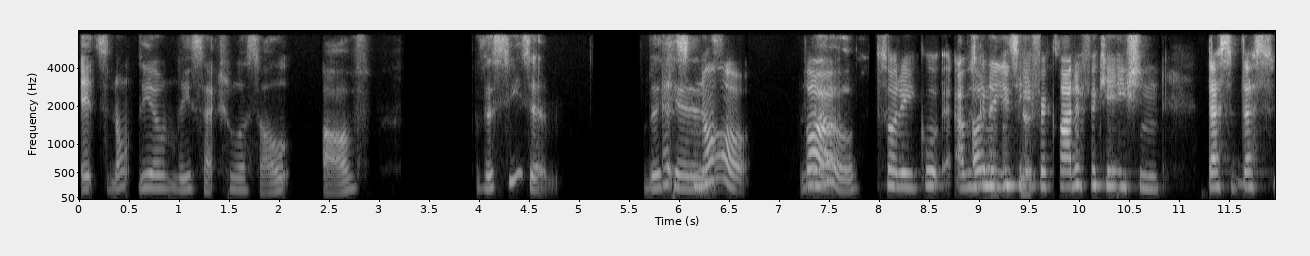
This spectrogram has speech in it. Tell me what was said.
it's not the only sexual assault of the season. Because It's not. but- no, Sorry, go. I was Oh, gonna no, you say for clarification, this this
